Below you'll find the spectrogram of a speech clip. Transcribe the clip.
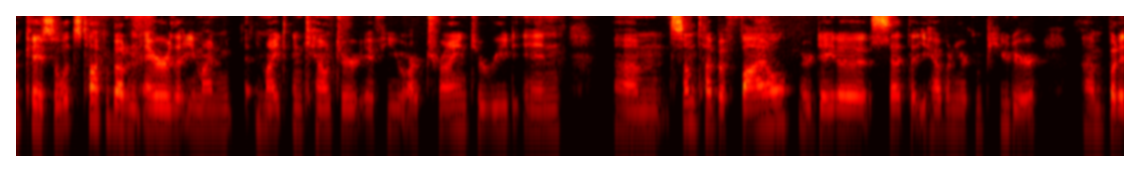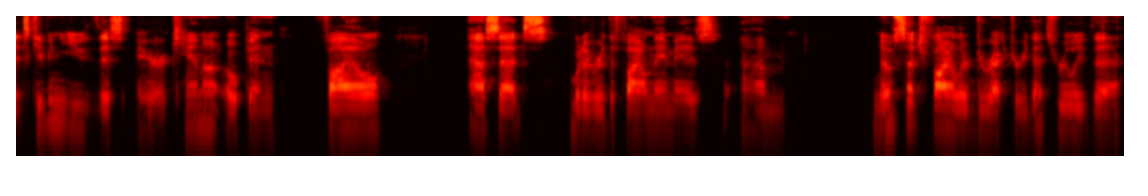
Okay, so let's talk about an error that you might might encounter if you are trying to read in um, some type of file or data set that you have on your computer, um, but it's giving you this error, cannot open file, assets, whatever the file name is, um, no such file or directory. That's really the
